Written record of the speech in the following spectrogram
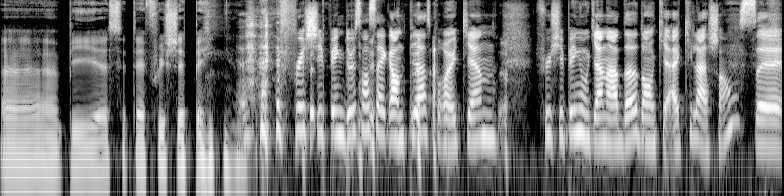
Euh, puis euh, c'était free shipping. Free shipping, 250 pièces pour un ken. Free shipping au Canada, donc à qui la chance? Euh,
